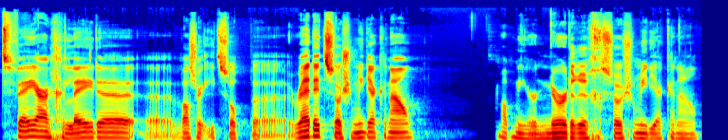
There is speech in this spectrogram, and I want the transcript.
twee jaar geleden... Uh, was er iets op uh, Reddit, social media kanaal. Wat meer nerderig social media kanaal.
